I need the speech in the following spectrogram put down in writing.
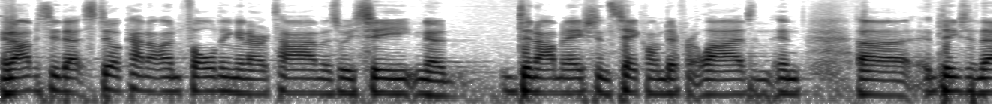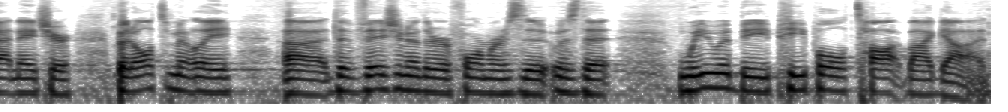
And obviously that's still kind of unfolding in our time as we see, you know, denominations take on different lives and, and, uh, and things of that nature. But ultimately, uh, the vision of the reformers was that we would be people taught by God.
